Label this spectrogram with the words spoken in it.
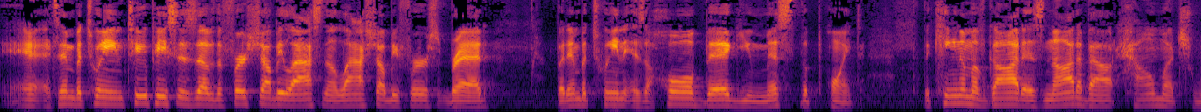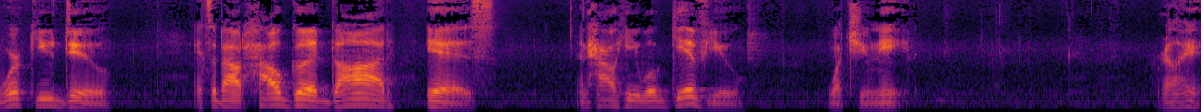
It's in between two pieces of the first shall be last and the last shall be first bread. But in between is a whole big you missed the point. The kingdom of God is not about how much work you do. It's about how good God is and how he will give you what you need. Really?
